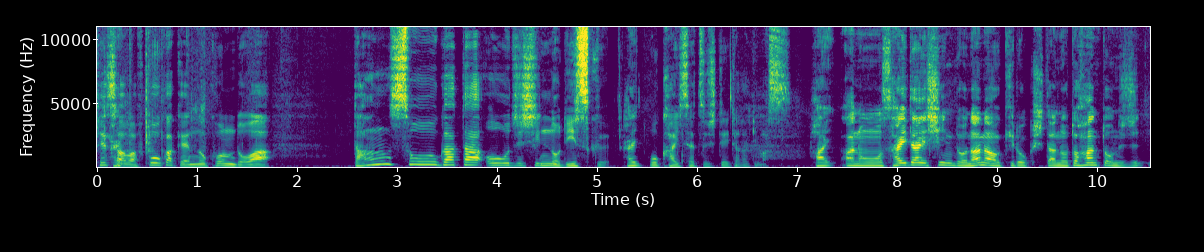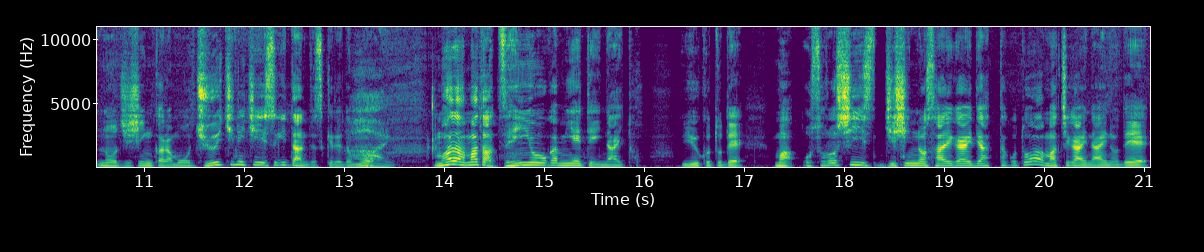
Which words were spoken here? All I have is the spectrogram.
今朝は福岡県の今度は断層型大地震のリスクを解説していただきます。はい、あの最大震度7を記録した能登半島の地震からもう11日過ぎたんですけれども、はい、まだまだ全容が見えていないということで、まあ、恐ろしい地震の災害であったことは間違いないので、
